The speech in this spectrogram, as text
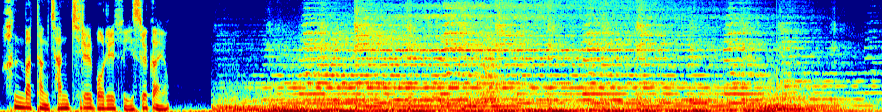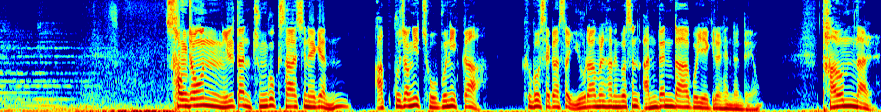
한바탕 잔치를 벌일 수 있을까요? 성종은 일단 중국 사신에겐 압구정이 좁으니까 그곳에 가서 유람을 하는 것은 안 된다고 얘기를 했는데요. 다음 날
